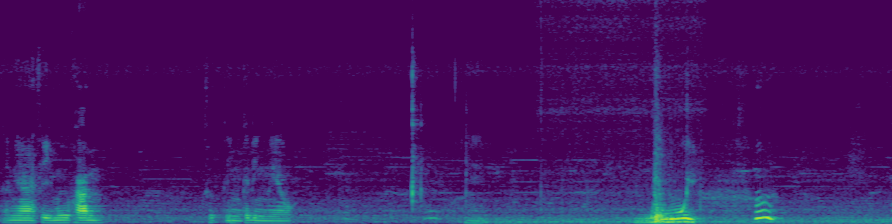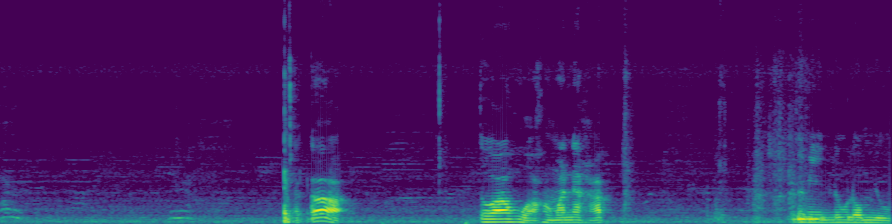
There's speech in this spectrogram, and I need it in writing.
เป็นไงฝีมือพัน สุดติงกระดิ่งแมว อุ้ยแล้วก็ ตัวหัวของมันนะครับ จะมีรูลมอยู่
